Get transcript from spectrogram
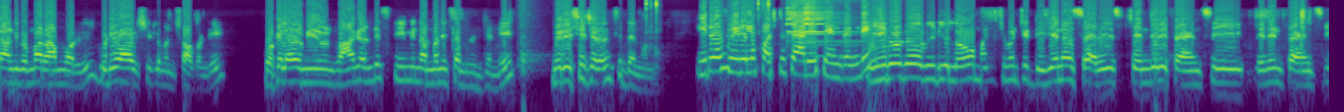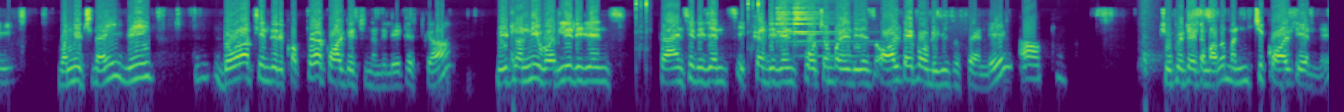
గాంధీ బొమ్మ రామవారి గుడివాడ స్ట్రీట్లో మన షాప్ అండి. ఒకవేళ మీరు రాగాలంటే స్క్రీన్ మీద నెంబర్ని సంప్రదించండి. మీరు రిసీవ్ చేయడానికి సిద్ధంగా ఉన్నాం. ఈ రోజు వీడియోలో ఫస్ట్ శారీస్ ఏంటండి? ఈ రోజు వీడియోలో మంచి మంచి designer saris Chanderi fancy linen fancy ఇవన్నీ వచ్చినాయి. ఇవి డోరా చందేరి కొత్తగా క్వాలిటీ వచ్చిందండి లేటెస్ట్గా. వీటిలో అన్ని వర్లీ డిజైన్స్ ఫ్యాన్సీ డిజైన్స్ ఇక్కడ designs Pochampally designs all type of designs వస్తాయండి. చూపెట్టేట మాత్రం మంచి క్వాలిటీ అండి.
